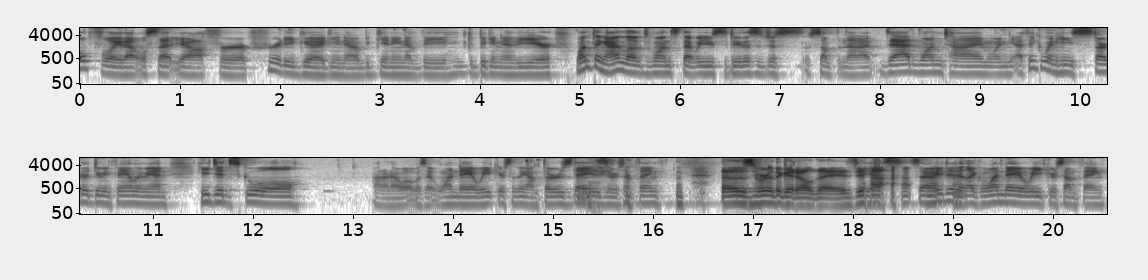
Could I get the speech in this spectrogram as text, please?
hopefully that will set you off for a pretty good, you know, beginning of the beginning of the year. One thing I loved once that we used to do. This is just something that I, Dad one time when I think when he started doing Family Man, he did school. I don't know what was it, one day a week or something on Thursdays or something. Those were the good old days. Yeah. Yes. So he did it like one day a week or something.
